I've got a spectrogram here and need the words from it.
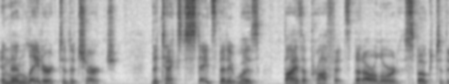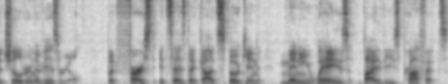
and then later to the church. The text states that it was by the prophets that our Lord spoke to the children of Israel. But first, it says that God spoke in many ways by these prophets.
